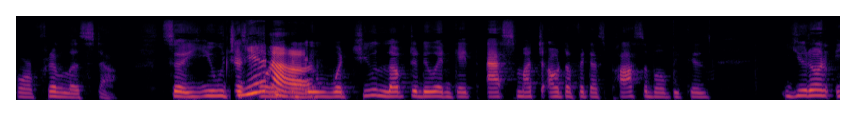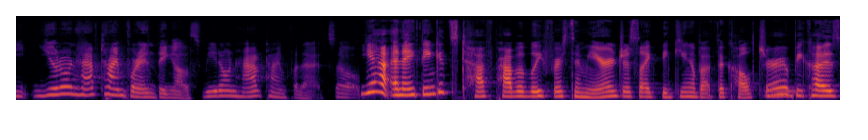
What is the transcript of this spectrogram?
for frivolous stuff. So you just Yeah. want to do what you love to do and get as much out of it as possible because you don't you don't have time for anything else. We don't have time for that. So Yeah, and I think it's tough probably for Samir just like thinking about the culture Mhm. because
